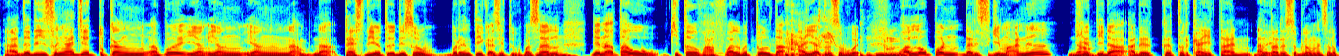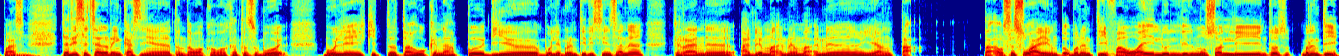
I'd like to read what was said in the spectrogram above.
Ha, jadi sengaja tukang apa yang yang yang nak nak test dia tu dia suruh berhenti kat situ. Pasal Hmm. dia nak tahu kita hafal betul tak ayat tersebut. Walaupun dari segi makna dia Naam. tidak ada keterkaitan Baik. antara sebelum dan selepas. Jadi secara ringkasnya tentang wakaf-wakaf tersebut boleh kita tahu kenapa dia boleh berhenti di sini sana? Kerana ada makna-makna yang tak tak sesuai untuk berhenti. Fawailul lil musallin. Terus berhenti.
